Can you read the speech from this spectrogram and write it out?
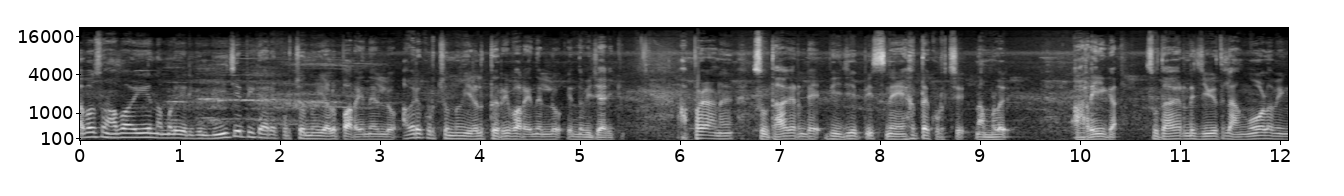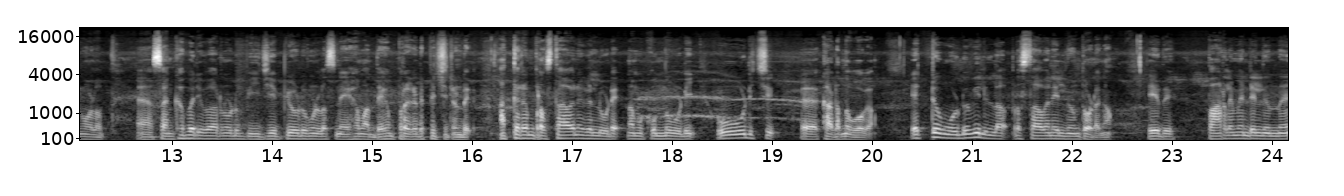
അപ്പോൾ സ്വാഭാവികം നമ്മൾ വിചാരിക്കും ബി ജെ പിക്കാരെ കുറിച്ചൊന്നും ഇയാൾ പറയുന്നില്ലല്ലോ അവരെക്കുറിച്ചൊന്നും ഇയാൾ തെറി പറയുന്നില്ലല്ലോ എന്ന് വിചാരിക്കും. അപ്പോഴാണ് സുധാകരന്റെ ബി ജെ പി സ്നേഹത്തെക്കുറിച്ച് നമ്മൾ അറിയുക. സുധാകരന്റെ ജീവിതത്തിൽ അങ്ങോളം ഇങ്ങോളം സംഘപരിവാറിനോടും ബി ജെ പിയോടുമുള്ള സ്നേഹം അദ്ദേഹം പ്രകടിപ്പിച്ചിട്ടുണ്ട്. അത്തരം പ്രസ്താവനകളിലൂടെ നമുക്കൊന്നുകൂടി ഓടിച്ച് കടന്നു പോകാം. ഏറ്റവും ഒടുവിലുള്ള പ്രസ്താവനയിൽ നിന്നും തുടങ്ങാം. ഏത്? പാർലമെന്റിൽ നിന്ന്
